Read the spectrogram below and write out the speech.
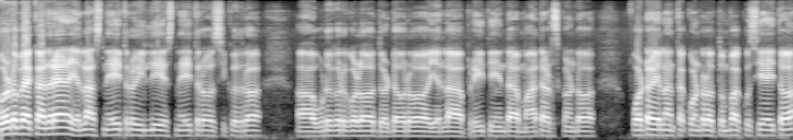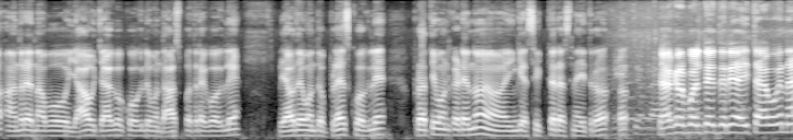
ಓಡಬೇಕಾದ್ರೆ ಎಲ್ಲ ಸ್ನೇಹಿತರು, ಇಲ್ಲಿ ಸ್ನೇಹಿತರು ಸಿಕ್ಕಿದ್ರು. ಹುಡುಗರುಗಳು, ದೊಡ್ಡವರು ಎಲ್ಲ ಪ್ರೀತಿಯಿಂದ ಮಾತಾಡಿಸ್ಕೊಂಡು ಫೋಟೋ ಎಲ್ಲ ತಗೊಂಡ್ರು ತುಂಬ ಖುಷಿಯಾಯಿತು ಅಂದರೆ ನಾವು ಯಾವ ಜಾಗಕ್ಕೆ ಹೋಗಲಿ, ಒಂದು ಆಸ್ಪತ್ರೆಗೆ ಹೋಗಲಿ, ಯಾವುದೇ ಒಂದು ಪ್ಲೇಸ್ಗೆ ಹೋಗಲಿ, ಪ್ರತಿ ಒಂದು ಕಡೆಯೂ ಹಿಂಗೆ ಸಿಗ್ತಾರೆ ಸ್ನೇಹಿತರು. ಯಾಕ್ರೆ ಬಳ್ತಾ ಇದ್ದೀರಿ, ಆಯ್ತಾ ಹೋಗೋಣ?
